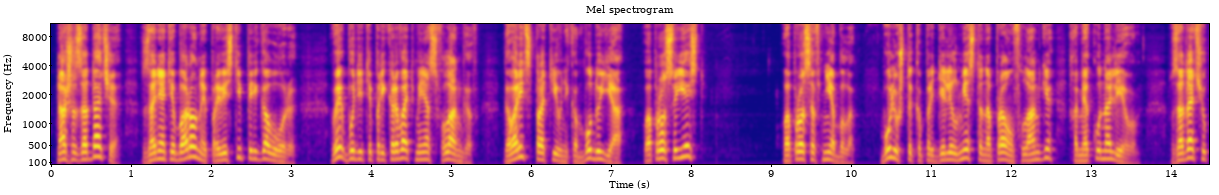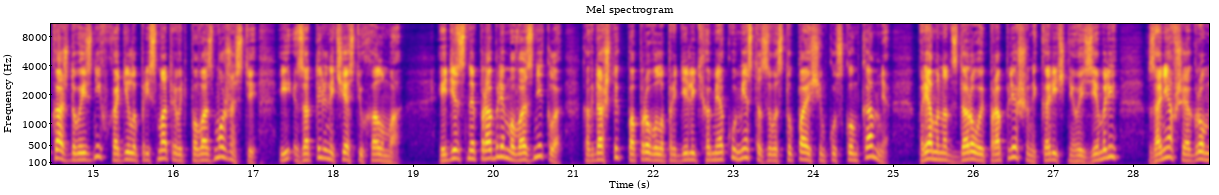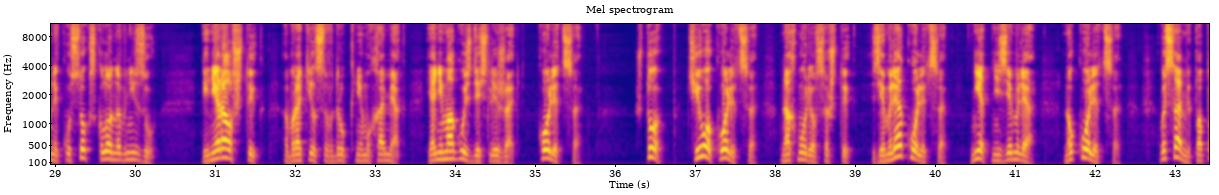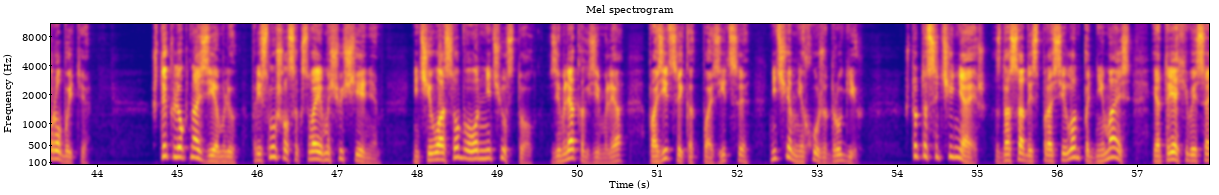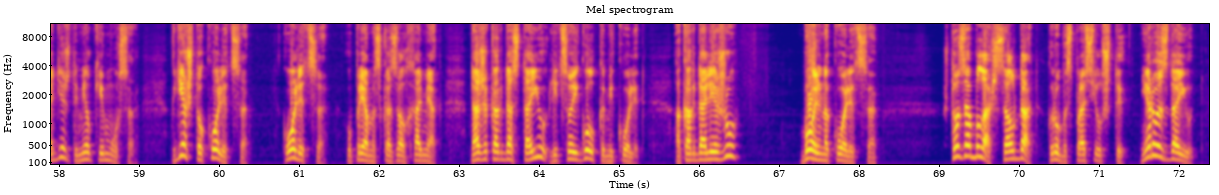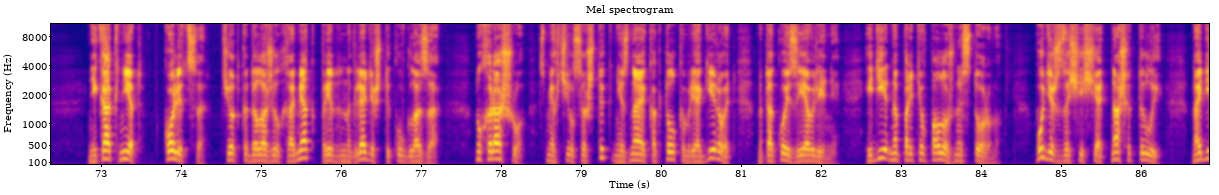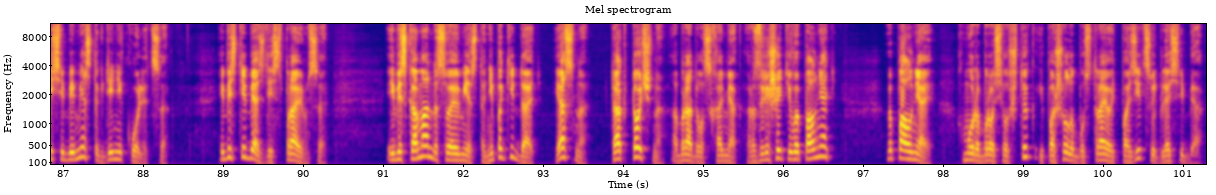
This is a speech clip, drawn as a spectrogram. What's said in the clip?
«Наша задача — занять оборону и провести переговоры. Вы будете прикрывать меня с флангов. Говорить с противником буду я. Вопросы есть?» Вопросов не было. Булюштык определил место на правом фланге, хомяку на левом. В задачу каждого из них входило присматривать по возможности и за тыльной частью холма. Единственная проблема возникла, когда Штык попробовал определить хомяку место за выступающим куском камня прямо над здоровой проплешиной коричневой земли, занявшей огромный кусок склона внизу. «Генерал Штык», — обратился вдруг к нему хомяк, — «я не могу здесь лежать. Колется». «Что? Чего колется?» — нахмурился Штык. «Земля колется?» «Нет, не земля, но колется. Вы сами попробуйте». Штык лег на землю, прислушался к своим ощущениям. Ничего особого он не чувствовал. Земля как земля, позиция как позиция, ничем не хуже других. «Что ты сочиняешь?» – с досадой спросил он, поднимаясь и отряхивая с одежды мелкий мусор. «Где что колется?» «Колется», – упрямо сказал хомяк. «Даже когда стою, лицо иголками колет. А когда лежу, больно колется». «Что за блажь, солдат?» – грубо спросил Штык. «Нервы сдают?» «Никак нет. Колется», – четко доложил хомяк, преданно глядя Штыку в глаза. «Ну хорошо», – смягчился Штык, не зная, как толком реагировать на такое заявление. «Иди на противоположную сторону. Будешь защищать наши тылы. Найди себе место, где не колется. И без тебя здесь справимся. И без команды свое место не покидать. Ясно?» «Так точно», – обрадовался хомяк. «Разрешите выполнять?» «Выполняй», – хмуро бросил Штык и пошел обустраивать позицию для себя.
